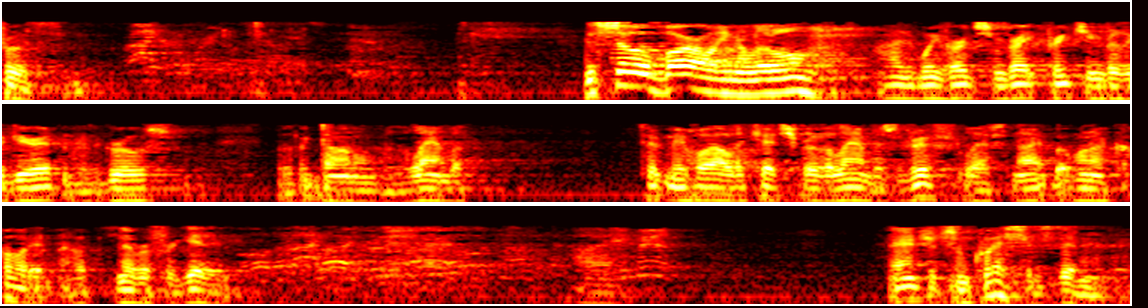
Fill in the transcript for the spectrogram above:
truth. And so, borrowing a little, I, we've heard some great preaching, Brother Garrett, and Brother Gross, Brother McDonald, Brother Lambert. It took me a while to catch Brother Lambert's drift last night, but when I caught it, I'll never forget it. I answered some questions, didn't it?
